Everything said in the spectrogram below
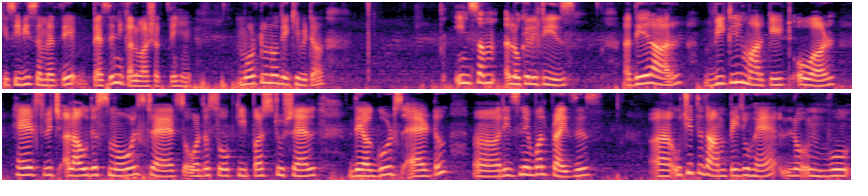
किसी भी समय पे पैसे निकलवा सकते हैं। मोर टू नो देखिए बेटा। In some localities there are weekly market over heads which allow the small trades over the shopkeepers to sell their goods at reasonable prices उचित दाम पे जो है वो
